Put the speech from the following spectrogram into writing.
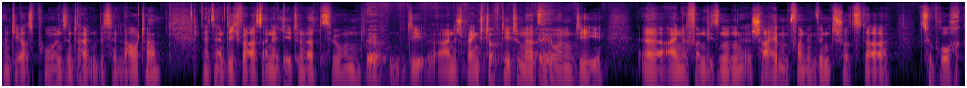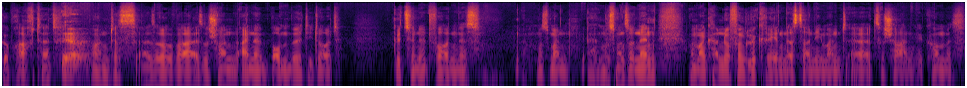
und die aus Polen sind halt ein bisschen lauter. Letztendlich war es eine Detonation, ja. die, eine Sprengstoffdetonation, ja. die äh, eine von diesen Scheiben von dem Windschutz da zu Bruch gebracht hat. Ja. Und das also war also schon eine Bombe, die dort gezündet worden ist. Muss man, äh, muss man so nennen. Und man kann nur von Glück reden, dass da niemand äh, zu Schaden gekommen ist.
